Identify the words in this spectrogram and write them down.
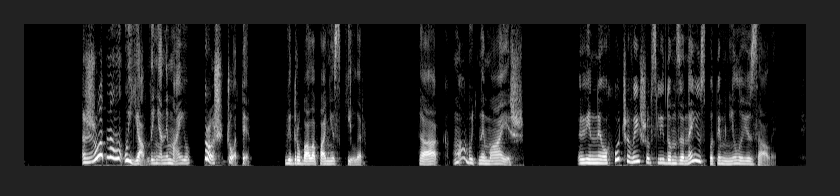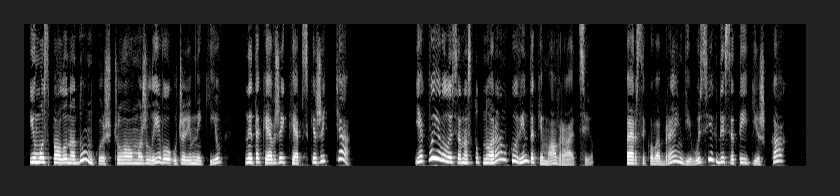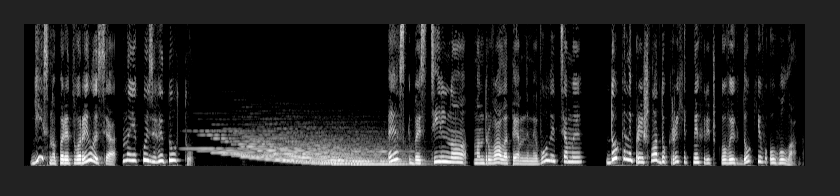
Жодного уявлення не маю. Про що ти? відрубала пані Скілер. Так, мабуть, не маєш. Він неохоче вийшов слідом за нею з потемнілої зали. Йому спало на думку, що, можливо, у чарівників не таке вже й кепське життя. Як виявилося, наступного ранку він таки мав рацію. Персикове бренді в усіх десяти діжках дійсно перетворилося на якусь гидоту. Еск безцільно мандрувала темними вулицями, доки не прийшла до крихітних річкових доків Огулана.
